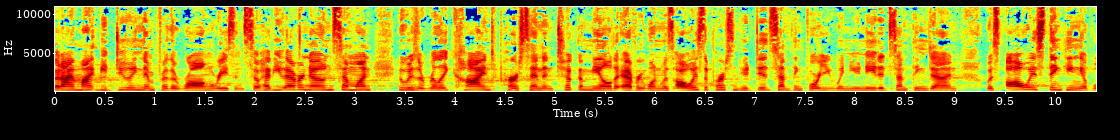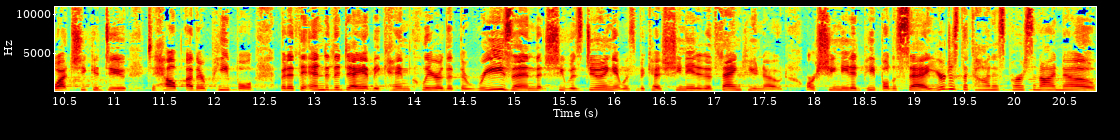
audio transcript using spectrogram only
but I might be doing them for the wrong reasons. So, have you ever known someone who was a really kind person and took a meal to everyone, was always the person who did something for you when you needed something done, was always thinking of what she could do to help other people, but at the end of the day, it became clear that the reason that she was doing it was because she needed a thank you note, or she needed people to say, You're just the kindest person I know,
